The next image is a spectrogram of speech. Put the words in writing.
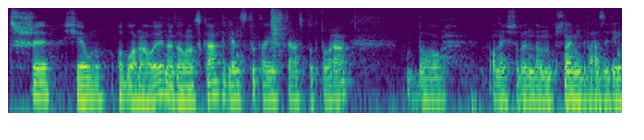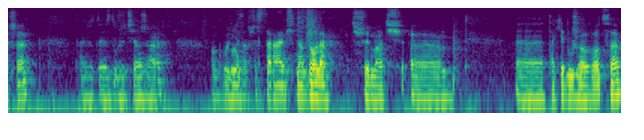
trzy się obłamały na gałązkach, więc tutaj jest teraz podpora, bo one jeszcze będą przynajmniej dwa razy większe. Także to jest duży ciężar. Ogólnie zawsze starałem się na dole trzymać e, e, takie duże owoce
